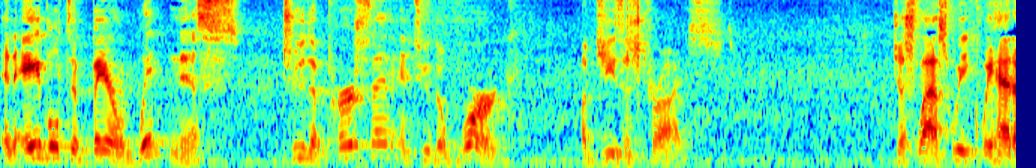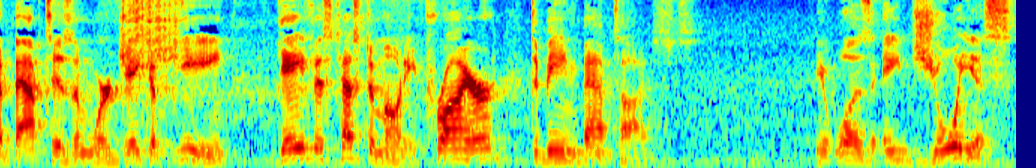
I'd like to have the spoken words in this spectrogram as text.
and able to bear witness to the person and to the work of Jesus Christ. Just last week, we had a baptism where Jacob Yee gave his testimony prior to being baptized. It was a joyous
